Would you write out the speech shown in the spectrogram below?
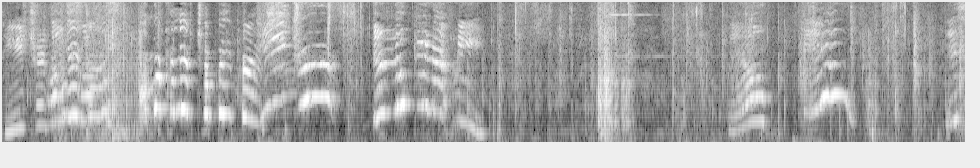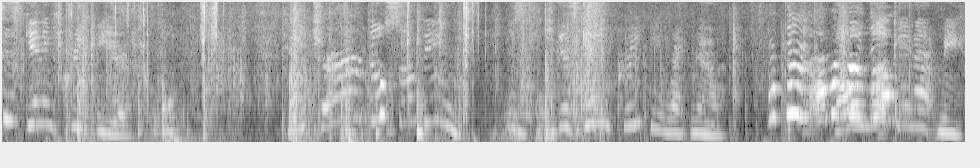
Teacher, do oh something! I'm gonna collect your papers. Teacher! They're looking at me! Help! Help! This is getting creepier. Teacher, do something! It's, it's getting creepy right now. They're looking at me.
